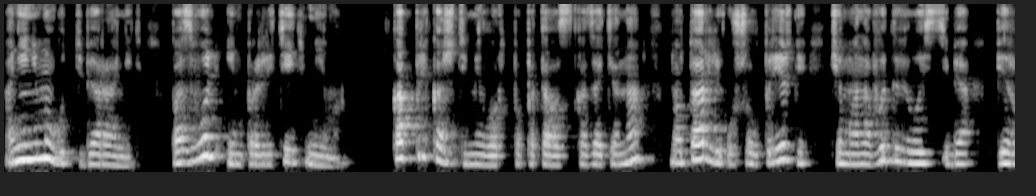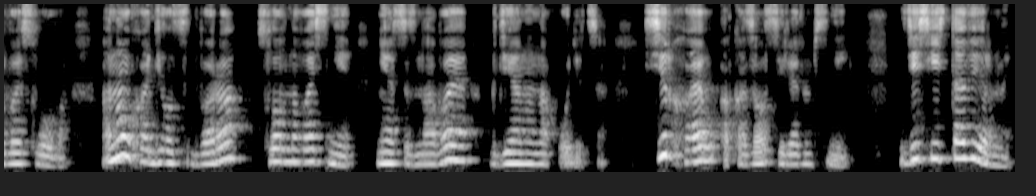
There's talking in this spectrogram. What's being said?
Они не могут тебя ранить. Позволь им пролететь мимо. «Как прикажете, милорд», — попыталась сказать она, но Тарли ушел прежде, чем она выдавила из себя первое слово. Она уходила со двора, словно во сне, не осознавая, где она находится. Сир Хайл оказался рядом с ней. «Здесь есть таверны».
